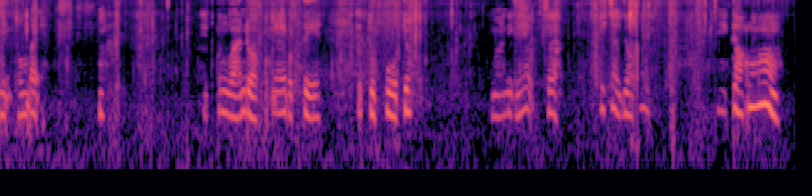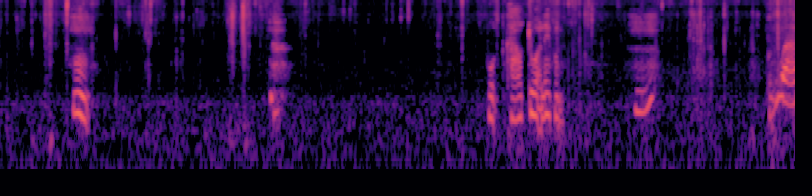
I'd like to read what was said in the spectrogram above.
นี่ทมไปเห็ดพึ่งหวานดอกบักไงบักเตเห็ดตุดปูดอยู่มาอีกแล้วใช่ละอีกใจดอกนึงอีกดอกหนึงอืม ผุดขาวจั่วเลยพุ่นหืมผึ่งหวาน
